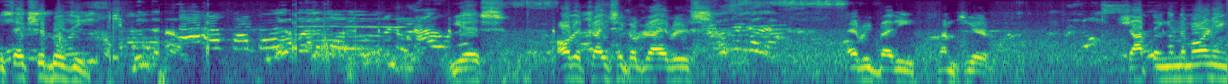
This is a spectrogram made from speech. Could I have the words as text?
it's extra busy. Yes. All the tricycle drivers, everybody comes here. Shopping in the morning.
